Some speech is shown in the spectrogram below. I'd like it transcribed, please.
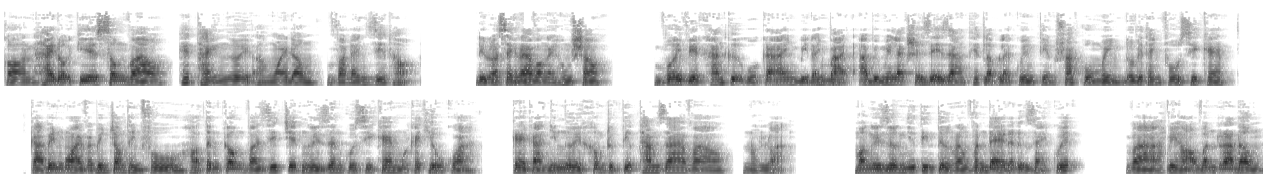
Còn hai đội kia xông vào hết thảy người ở ngoài đồng và đánh giết họ. Điều đó xảy ra vào ngày hôm sau. Với việc kháng cự của các anh bị đánh bại, Abimelech sẽ dễ dàng thiết lập lại quyền kiểm soát của mình đối với thành phố Sikem. Cả bên ngoài và bên trong thành phố, họ tấn công và giết chết người dân của Sikhem một cách hiệu quả, kể cả những người không trực tiếp tham gia vào nổi loạn. Mọi người dường như tin tưởng rằng vấn đề đã được giải quyết, và vì họ vẫn ra đồng,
